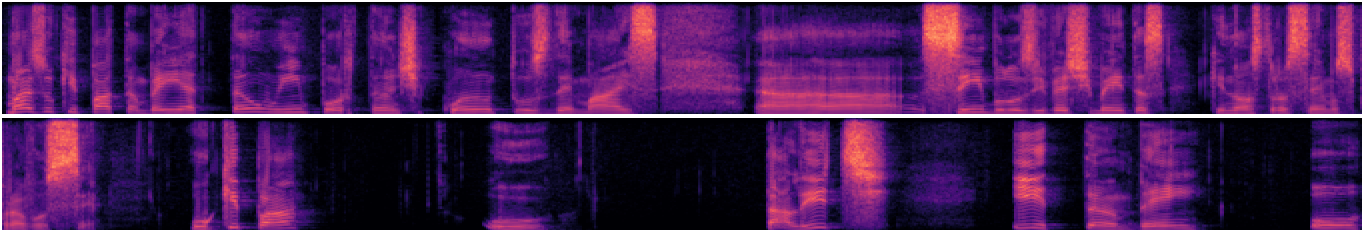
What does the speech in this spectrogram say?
Mas o kippah também é tão importante quanto os demais ah, símbolos e vestimentas que nós trouxemos para você. O kippah, o talit e também o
